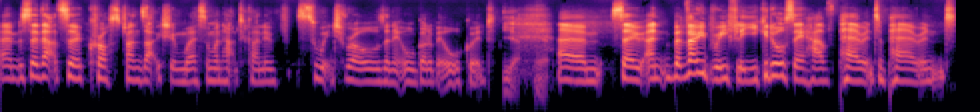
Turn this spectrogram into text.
Um, so that's a cross transaction where someone had to kind of switch roles and it all got a bit awkward. Yeah, yeah. Um, so and but very briefly, you could also have parent to parent,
